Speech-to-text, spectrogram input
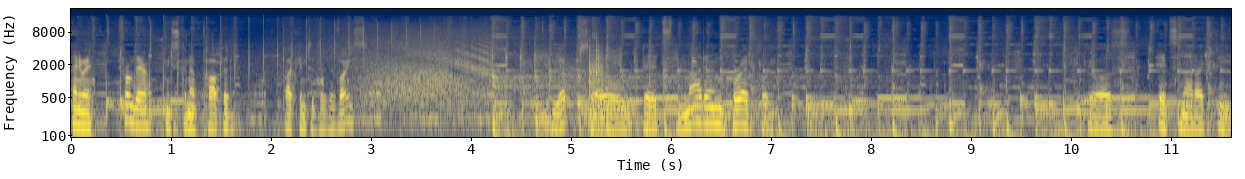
Anyway, from there, I'm just gonna pop it back into the device. Yep, so it's not in correctly. Because it's not actually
